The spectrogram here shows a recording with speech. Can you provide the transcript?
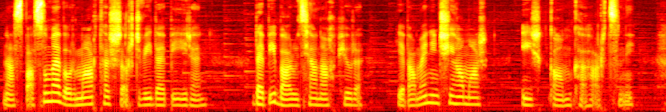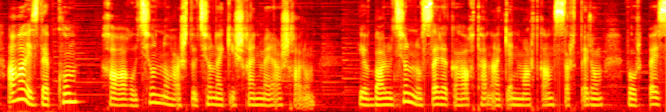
Նա սպասում է, որ մարդը շրջվի դեպի իրեն, դեպի բարության աղբյուրը եւ ամեն ինչի համար իր կամքը հարցնի։ Ահա այս դեպքում խաղաղությունն ու հաշտությունը կիշխեն մեր աշխարհում եւ բարությունն ու սերը կհաղթանակեն մարդկանց սրտերում որպես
